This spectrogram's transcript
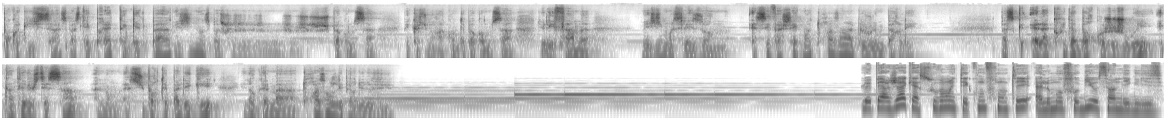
Pourquoi tu dis ça? C'est parce que t'es prête, t'inquiète pas. Mais je dis non, c'est parce que je, je, suis pas comme ça. Mais que tu me racontes pas comme ça. Les femmes, mais dis, moi, c'est les hommes. Elle s'est fâchée avec moi trois ans, elle a plus voulu me parler. Parce qu'elle a cru d'abord que je jouais, et quand elle a vu que c'était ça, ah non, elle supportait pas les gays, et donc elle m'a, trois ans, je l'ai perdu de vue. Le père Jacques a souvent été confronté à l'homophobie au sein de l'Église.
